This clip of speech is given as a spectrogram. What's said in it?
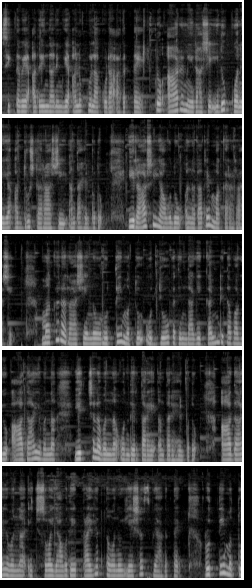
ಸಿಗ್ತವೆ. ಅದರಿಂದ ನಿಮಗೆ ಅನುಕೂಲ ಕೂಡ ಆಗುತ್ತೆ. ಇನ್ನು ಆರನೇ ರಾಶಿ, ಇದು ಕೊನೆಯ ಅದೃಷ್ಟ ರಾಶಿ ಅಂತ ಹೇಳ್ಬೋದು. ಈ ರಾಶಿ ಯಾವುದು ಅನ್ನೋದಾದರೆ ಮಕರ ರಾಶಿ. ಮಕರ ರಾಶಿಯನ್ನು ವೃತ್ತಿ ಮತ್ತು ಉದ್ಯೋಗದಿಂದಾಗಿ ಖಂಡಿತವಾಗಿಯೂ ಆದಾಯವನ್ನು, ಹೆಚ್ಚಳವನ್ನು ಹೊಂದಿರ್ತಾರೆ ಅಂತಲೇ ಹೇಳ್ಬೋದು. ಆದಾಯವನ್ನು ಹೆಚ್ಚಿಸುವ ಯಾವುದೇ ಪ್ರಯತ್ನವನ್ನು ಯಶಸ್ವಿಯಾಗುತ್ತೆ. ವೃತ್ತಿ ಮತ್ತು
